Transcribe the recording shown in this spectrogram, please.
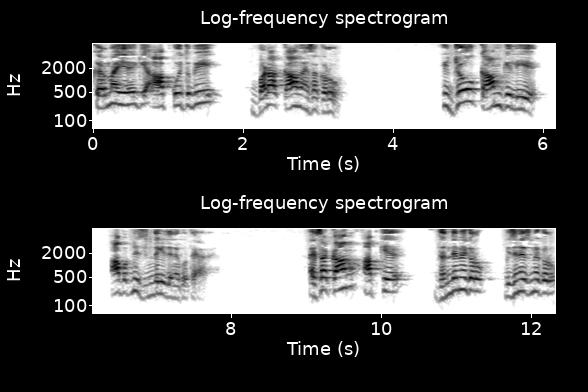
करना यह है कि आप कोई तो भी बड़ा काम ऐसा करो कि जो काम के लिए आप अपनी ज़िंदगी देने को तैयार है। ऐसा काम आपके धंधे में करो बिज़नेस में करो,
